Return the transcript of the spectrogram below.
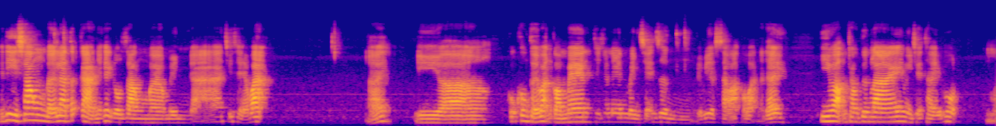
thế thì xong đấy là tất cả những cái đầu dòng mà mình đã chia sẻ với bạn. Đấy thì uh, cũng không thấy bạn comment thế cho nên mình sẽ dừng cái việc sao ác của bạn ở đây. Hy vọng trong tương lai mình sẽ thấy một uh,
